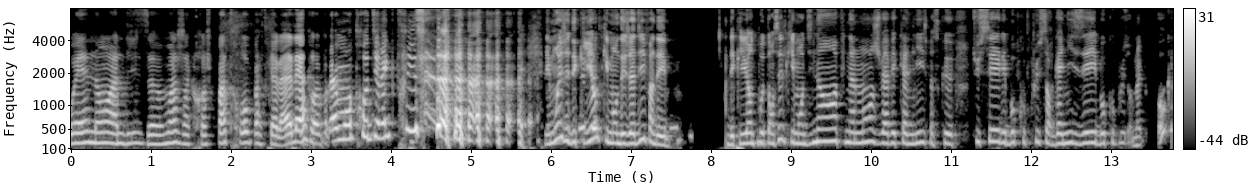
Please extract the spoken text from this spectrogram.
Ouais, non, Annelise, euh, moi, j'accroche pas trop parce qu'elle a l'air vraiment trop directrice. Et moi, j'ai des clientes qui m'ont déjà dit, enfin des, des clientes potentielles qui m'ont dit non, finalement, je vais avec Annelise parce que tu sais, elle est beaucoup plus organisée, beaucoup plus. Ok.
